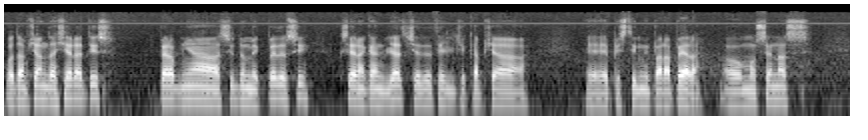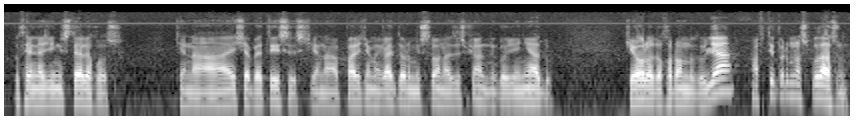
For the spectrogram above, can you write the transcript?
όταν πιάνει τα χέρια της, πέρα από μια σύντομη εκπαίδευση, ξέρει να κάνει δουλειά της και δεν θέλει και κάποια ε, επιστήμη παραπέρα. Όμως, ένας που θέλει να γίνει στέλεχος και να έχει απαιτήσεις και να πάρει και μεγαλύτερο μισθό, να ζήσει πια την οικογένειά του και όλο το χρόνο δουλειά, αυτοί πρέπει να σπουδάσουν.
